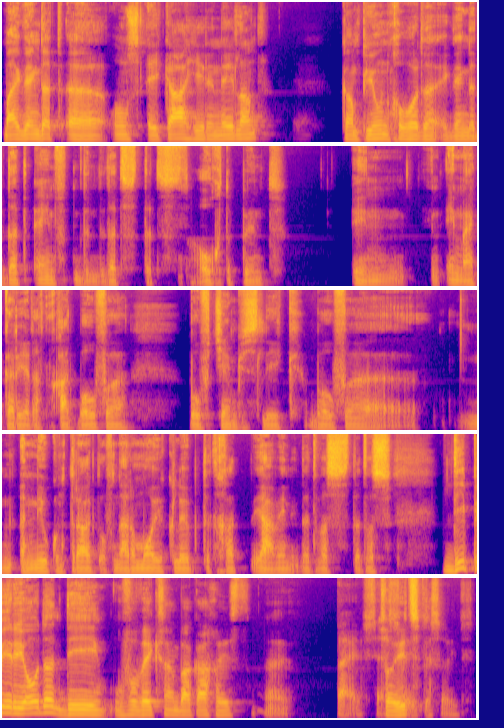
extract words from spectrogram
Maar ik denk dat eh, ons EK hier in Nederland, kampioen geworden. Ik denk dat dat een, dat dat is het hoogtepunt in, in, in mijn carrière. Dat gaat boven, boven Champions League, boven eh, een nieuw contract of naar een mooie club. Dat gaat, ja, weet ik, dat was, dat was die periode, die, hoeveel weken zijn we bij elkaar geweest? Eh, Vijf, zes, Zoiets. zeven, zoiets.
